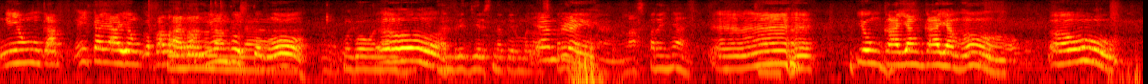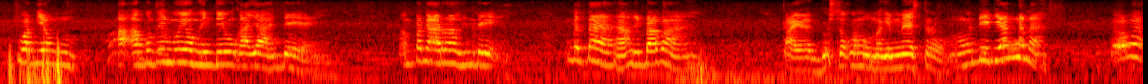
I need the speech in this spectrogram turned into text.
ngayong kap, eh, kaya yung kapalaran, yung gusto mo. Magwawa na Oo. 100 years na pero malakas pa Siyempre. rin. Ah, Malakas pa rin yan. Ah, yung kayang-kaya mo. Oo. Huwag yung aabutin mo yung hindi mo kaya, hindi. Ang pag-aaral, hindi. Basta, halimbawa, kaya gusto kong maging maestro. O, di diyan nga na. Oo. ah.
